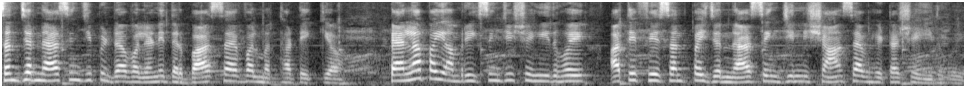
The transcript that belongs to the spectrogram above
ਸੰਤ ਜਰਨੈਲ ਸਿੰਘ ਜੀ ਪਿੰਡਰਾ ਵਾਲਿਆਂ ਨੇ ਦਰਬਾਰ ਸਾਹਿਬ ਵੱਲ ਮੱਥਾ ਟੇਕਿਆ। ਪਹਿਲਾਂ ਭਾਈ ਅਮਰੀਕ ਸਿੰਘ ਜੀ ਸ਼ਹੀਦ ਹੋਏ ਅਤੇ ਫਿਰ ਸੰਤ ਭਾਈ ਜਰਨੈਲ ਸਿੰਘ ਜੀ ਨਿਸ਼ਾਨ ਸਾਹਿਬ ਹੇਠਾਂ ਸ਼ਹੀਦ ਹੋਏ।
